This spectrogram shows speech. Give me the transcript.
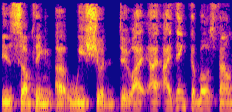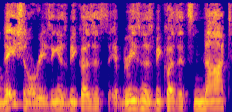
is something uh, we shouldn't do. I, I, I, think the most foundational reason is because it's reason is because it's not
